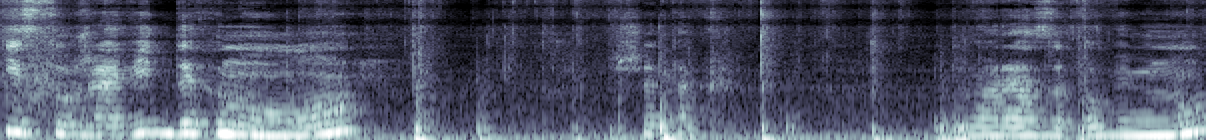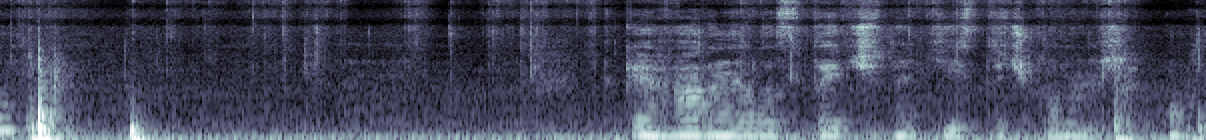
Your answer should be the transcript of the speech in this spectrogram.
Тісто вже віддихнуло. Ще так два рази обімну. Таке гарне еластичне тістечко наше. От.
